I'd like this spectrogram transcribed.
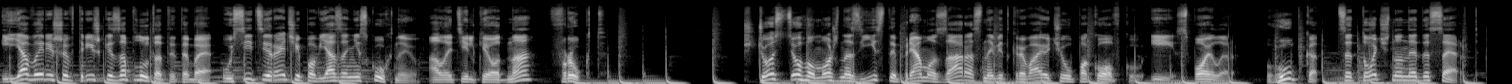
і я вирішив трішки заплутати тебе. Усі ці речі пов'язані з кухнею, але тільки одна фрукт. Що з цього можна з'їсти прямо зараз, не відкриваючи упаковку? І спойлер: губка це точно не десерт.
